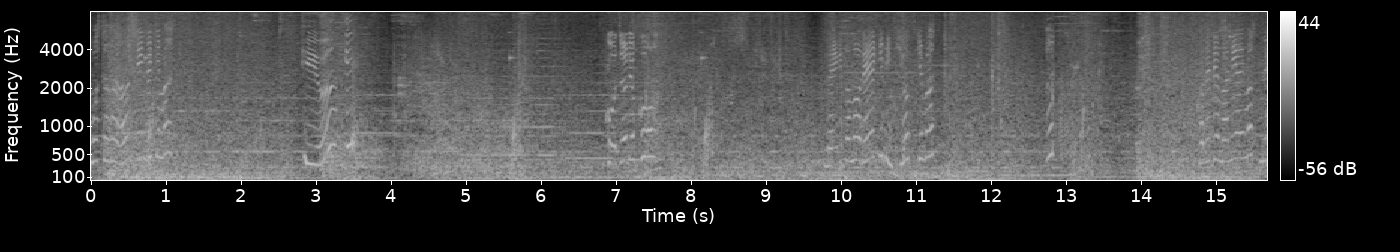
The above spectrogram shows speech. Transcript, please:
重さは安心できます。勇気ご助力を。メイドの礼儀に気をつけます。これで間に合いますね。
